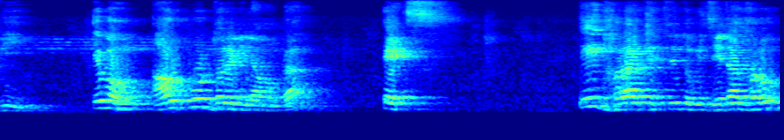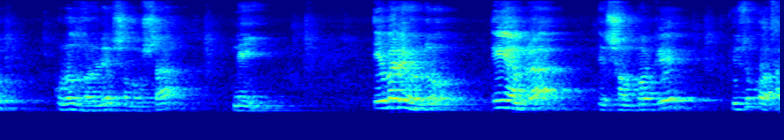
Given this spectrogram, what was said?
বি এবং আউটপুট ধরে নিলাম আমরা এক্স এই ধরার ক্ষেত্রে তুমি যেটা ধরো, কোনো ধরনের সমস্যা নেই। এবারে হলো, এই আমরা এর সম্পর্কে কিছু কথা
